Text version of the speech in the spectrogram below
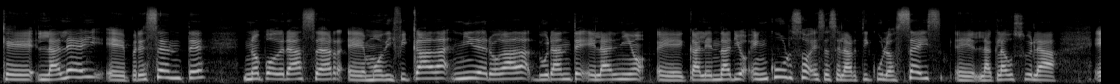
que la ley eh, presente no podrá ser eh, modificada ni derogada durante el año eh, calendario en curso. Ese es el artículo 6, eh, la cláusula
